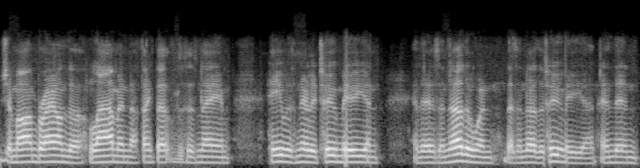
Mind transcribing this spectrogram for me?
Jamon Brown, the lineman, I think that was his name. He was nearly two million, and there's another one that's another two million, and then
